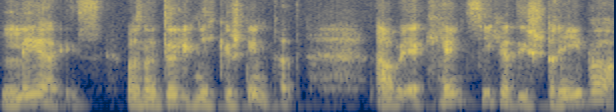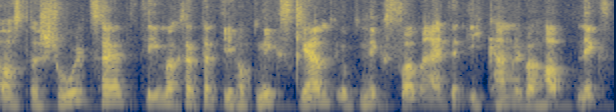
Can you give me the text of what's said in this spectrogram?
leer ist, was natürlich nicht gestimmt hat. Aber ihr kennt sicher die Streber aus der Schulzeit, die immer gesagt haben, ich habe nichts gelernt, ich habe nichts vorbereitet, ich kann überhaupt nichts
